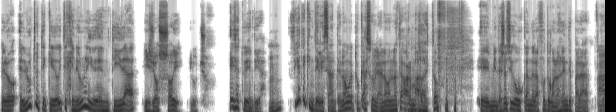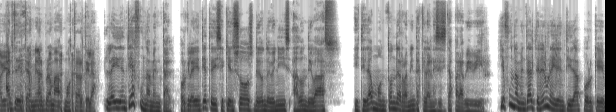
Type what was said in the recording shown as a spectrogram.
Pero el Lucho te quedó y te generó una identidad. Y yo soy Lucho. Esa es tu identidad. Fíjate qué interesante, ¿no? Tu caso, mira, no, no estaba armado esto. Eh, mientras yo sigo buscando la foto con los lentes para, ah, antes de terminar el programa, mostrártela. La identidad es fundamental, porque la identidad te dice quién sos, de dónde venís, a dónde vas, y te da un montón de herramientas que las necesitas para vivir. Y es fundamental tener una identidad porque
